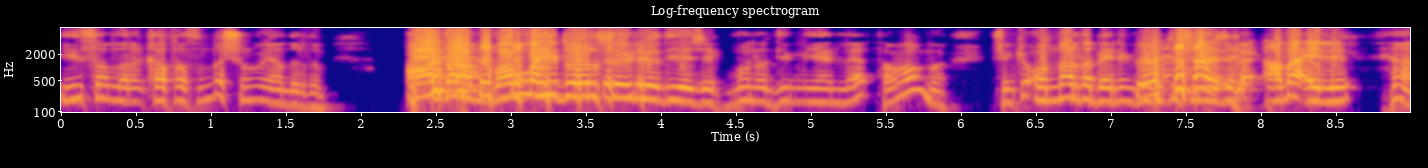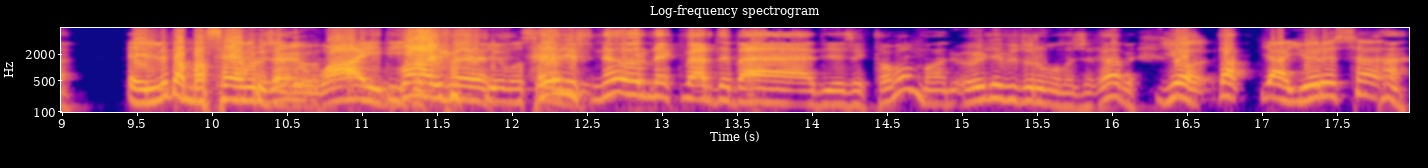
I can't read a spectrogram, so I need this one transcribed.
insanların kafasında şunu uyandırdım. Adam vallahi doğru söylüyor diyecek bunu dinleyenler tamam mı? Çünkü onlar da benim gibi düşünecek. Ama 50 Ha. 50 de masaya vuracak. Evet. Vay diyecek. Vay be diye herif vuracak. ne örnek verdi be diyecek tamam mı? Hani öyle bir durum olacak abi. Yok. Bak Ya yöresel Ha.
